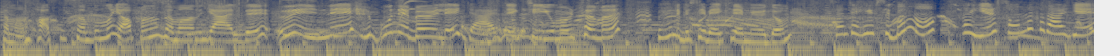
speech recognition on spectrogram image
Tamam haklısın. Bunu yapmanın zamanı geldi. Iy ne? Bu ne böyle? Gerçekçi yumurta mı? Böyle bir şey beklemiyordum. Sence hepsi bu mu? Hayır sonuna kadar ye.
